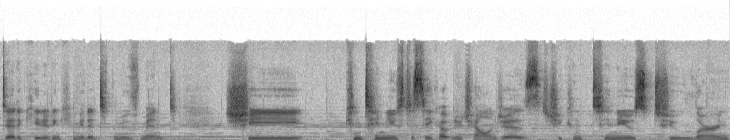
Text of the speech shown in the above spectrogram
dedicated and committed to the movement. She continues to seek out new challenges. She continues to learn.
